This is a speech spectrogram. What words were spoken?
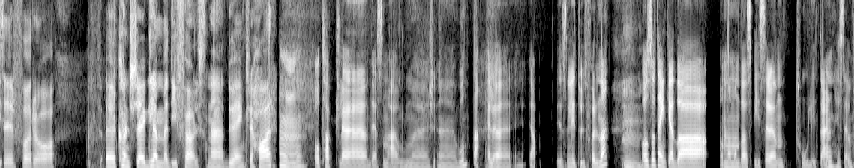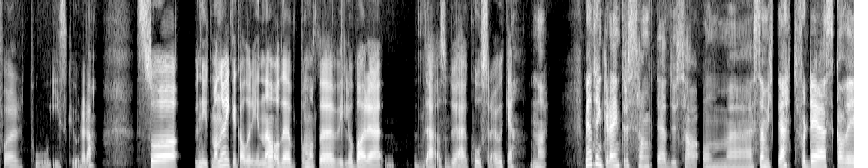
spiser for å eh, kanskje glemme de følelsene du egentlig har. Og takle det som er eh, vondt, da. Eller ja, litt utfordrende. Mm. Og så tenker jeg da, når man da spiser den toliteren istedenfor to iskuler, da, så nyter man jo ikke kaloriene, og det på en måte vil jo bare er, Altså, du er, koser deg jo ikke. Nei. Men jeg tenker det er interessant det du sa om uh, samvittighet, for det skal vi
